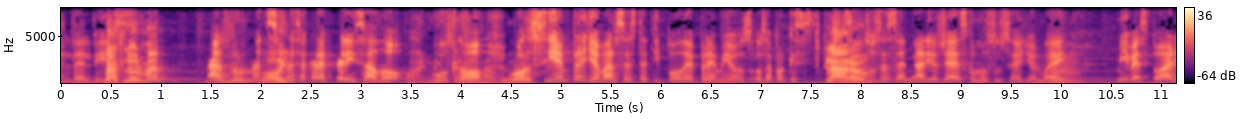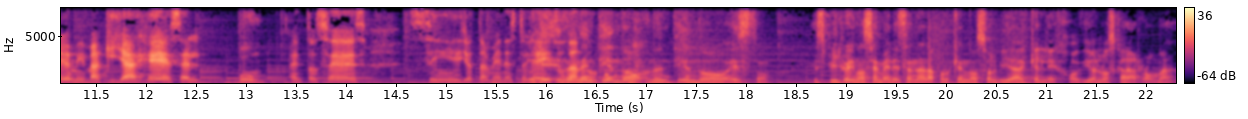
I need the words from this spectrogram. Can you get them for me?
El del Elvis. ¿Baz Luhrmann? Baz Luhrmann siempre se ha caracterizado justo por siempre llevarse este tipo de premios. O sea, porque son sus escenarios, ya es como su sello. El güey, mi vestuario, mi maquillaje es el boom. Entonces Sí, yo también estoy ahí dudando. No, entiendo, no entiendo esto. Spielberg no se merece nada porque no se olvida que le jodió el Oscar a Roma.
